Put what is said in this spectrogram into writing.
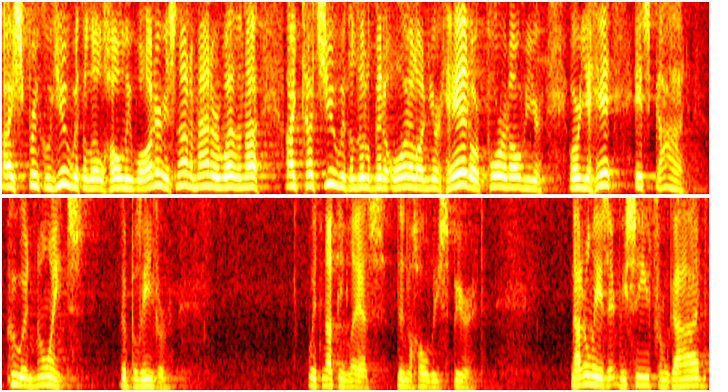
I sprinkle you with a little holy water. It's not a matter of whether or not I touch you with a little bit of oil on your head or pour it over your or your head. It's God who anoints the believer with nothing less than the Holy Spirit. Not only is it received from God,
